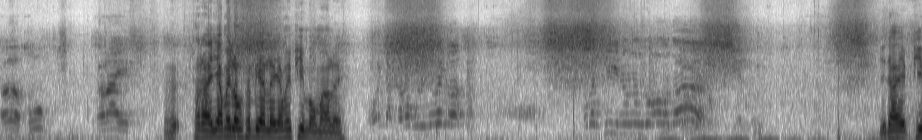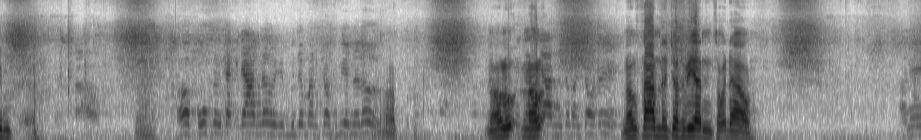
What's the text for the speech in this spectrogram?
เออปลูกอะไร เออ ทนายยังไม่ลงทะเบียนเลยยังไม่พิมพ์ออกมาเลยโอ้ยจับกระลงเรื่อยๆก็ก็บัญชีน้องนึงก็เอาเด้อจะได้พิมพ์เออปลูกหนึ่งจักรยานเด้อมึงจะมันจดทะเบียนนะเด้อครับเรารู้เราจักรยานมึงจะมันจดเด้อเราตามจนจดทะเบียนสวัสดาวอันนี้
